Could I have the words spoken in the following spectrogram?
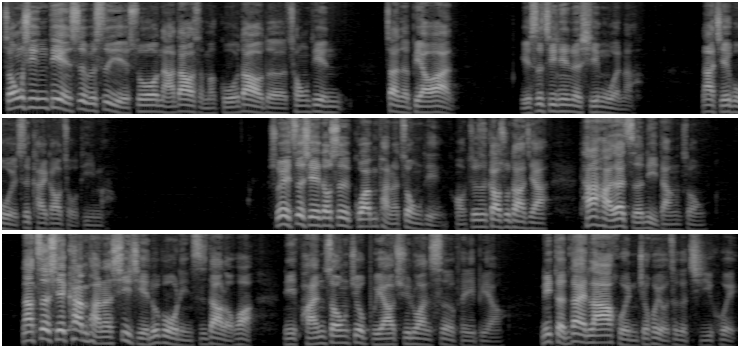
中心店是不是也说拿到什么国道的充电站的标案？也是今天的新闻啊。那结果也是开高走低嘛？所以这些都是观盘的重点哦，就是告诉大家，它还在整理当中。那这些看盘的细节，如果你知道的话，你盘中就不要去乱射飞镖，你等待拉回，你就会有这个机会，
